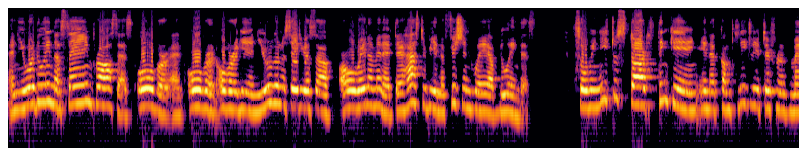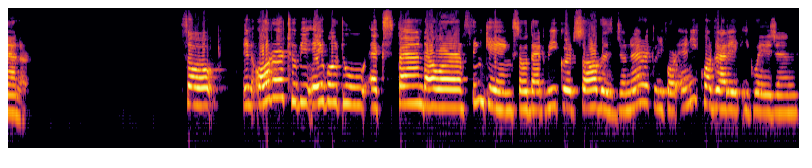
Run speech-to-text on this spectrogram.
and you are doing the same process over and over and over again, you're going to say to yourself, oh, wait a minute, there has to be an efficient way of doing this. So we need to start thinking in a completely different manner. So in order to be able to expand our thinking so that we could solve this generically for any quadratic equation,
